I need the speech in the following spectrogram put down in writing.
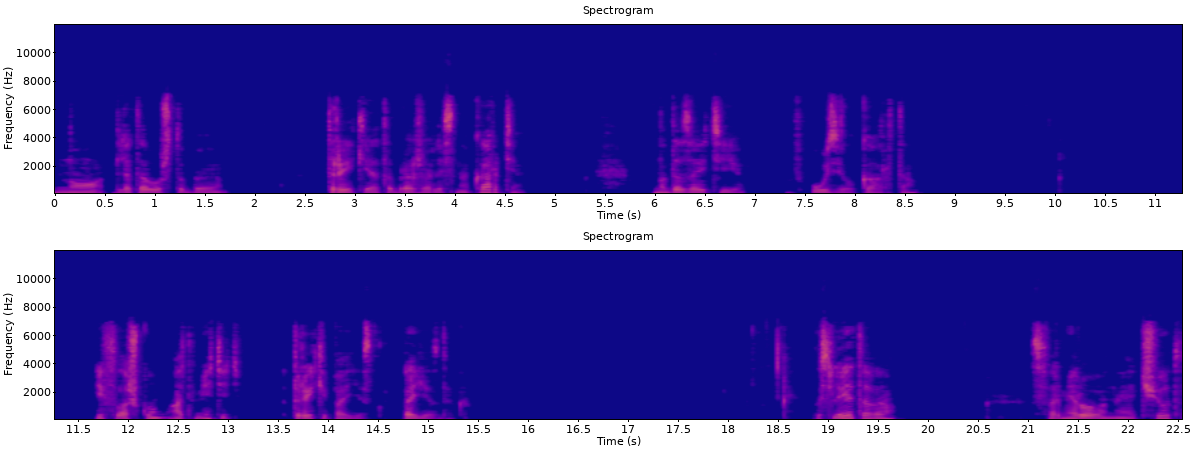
Но для того, чтобы треки отображались на карте, надо зайти в узел «Карта» и флажком отметить треки поездок. После этого сформированный отчет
